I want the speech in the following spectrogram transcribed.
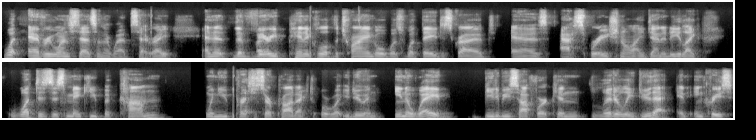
what everyone says on their website, right? And the, the very pinnacle of the triangle was what they described as aspirational identity. Like, what does this make you become when you purchase our product or what you do? And in a way, B2B software can literally do that and increase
